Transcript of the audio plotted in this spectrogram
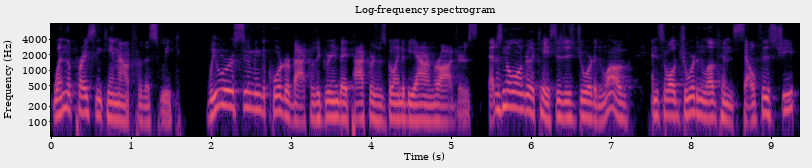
when the pricing came out for this week, we were assuming the quarterback of the Green Bay Packers was going to be Aaron Rodgers. That is no longer the case. It is Jordan Love. And so while Jordan Love himself is cheap,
